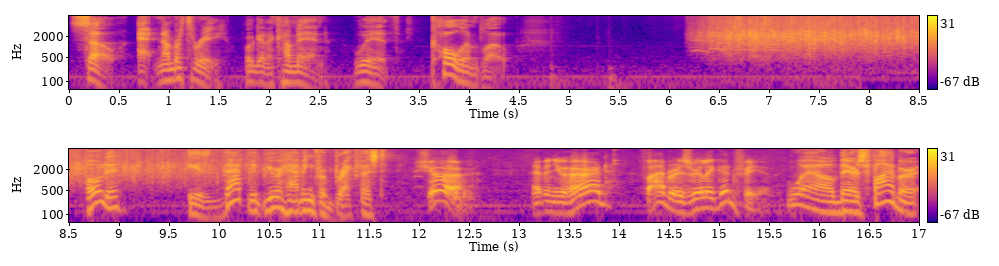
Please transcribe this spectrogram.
So, at number three, we're to come in with colon blow. Hold it. Is that what you're having for breakfast? Sure. Haven't you heard? Fiber is really good for you. Well, there's fiber,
